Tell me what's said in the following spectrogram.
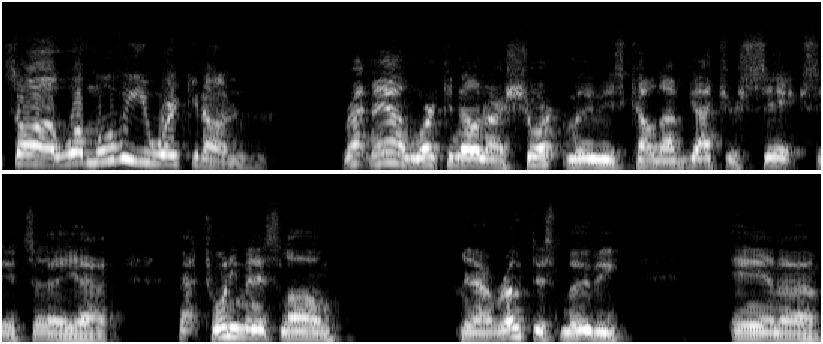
So, uh, what movie are you working on? Right now I'm working on our short movies called I've Got Your Six. It's a uh, about 20 minutes long, and I wrote this movie, and uh,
